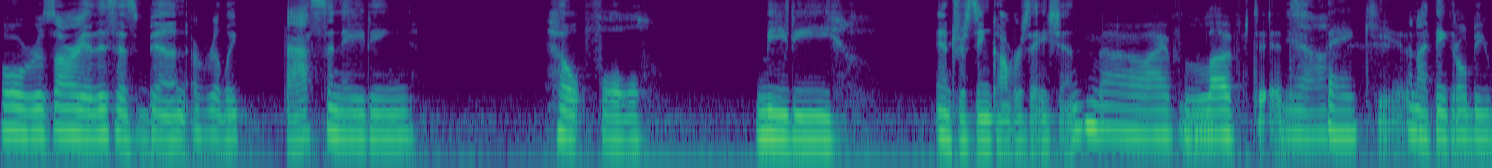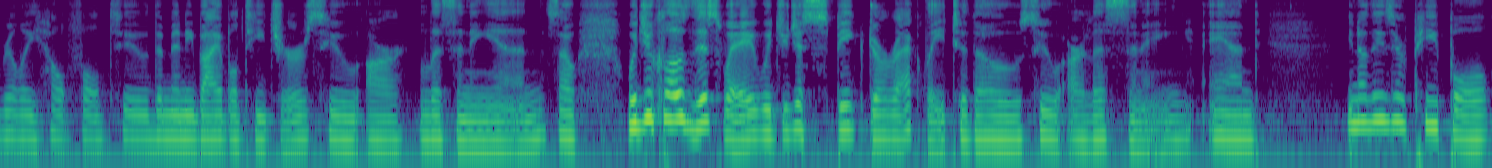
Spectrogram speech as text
Oh, Rosaria, this has been a really fascinating, helpful, meaty interesting conversation. No, I've mm-hmm. loved it. Yeah. Thank you. And I think it'll be really helpful to the many Bible teachers who are listening in. So, would you close this way? Would you just speak directly to those who are listening? And, you know, these are people.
